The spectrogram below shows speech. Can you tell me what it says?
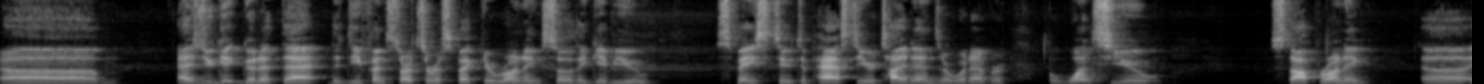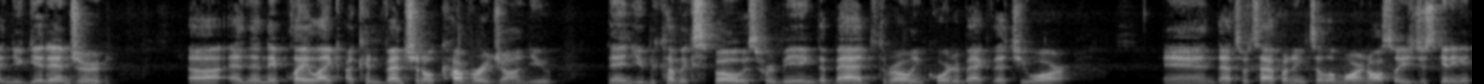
Um, as you get good at that, the defense starts to respect your running, so they give you space to to pass to your tight ends or whatever. But once you stop running uh, and you get injured, uh, and then they play like a conventional coverage on you, then you become exposed for being the bad throwing quarterback that you are. And that's what's happening to Lamar. And also, he's just getting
